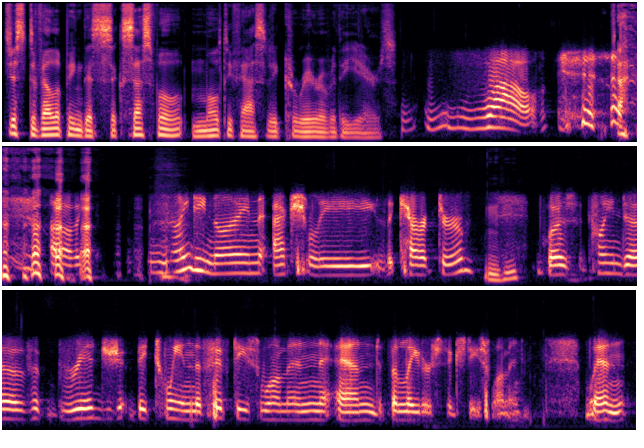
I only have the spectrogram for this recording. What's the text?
just developing this successful, multifaceted career over the years? Wow. uh, 99 actually the character mm-hmm. was kind of a bridge between the 50s woman and the later 60s woman when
